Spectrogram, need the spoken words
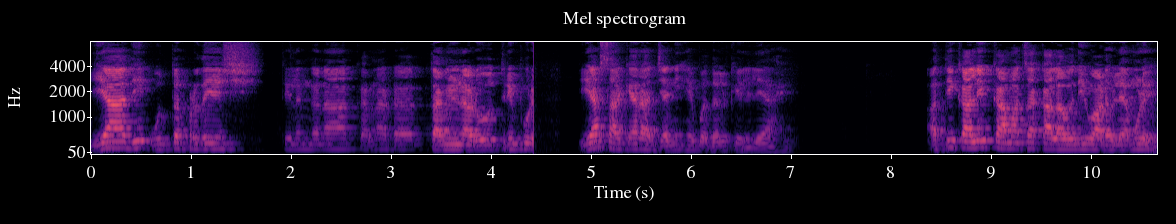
याआधी उत्तर प्रदेश तेलंगणा कर्नाटक तामिळनाडू त्रिपुरा यासारख्या राज्यांनी हे बदल केलेले आहेत. अतिकालिक कामाचा कालावधी वाढवल्यामुळे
